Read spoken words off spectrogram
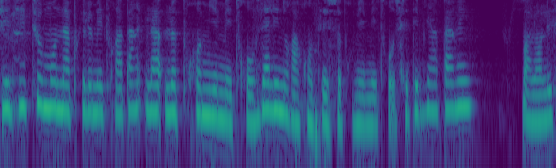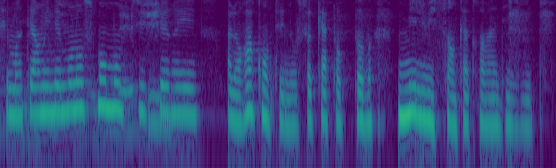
J'ai dit tout le monde a pris le métro à Paris. le premier métro, vous allez nous raconter ce premier métro. C'était bien à Paris? Alors laissez-moi terminer mon lancement, mon petit chéri. Alors racontez-nous ce 4 octobre 1898.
